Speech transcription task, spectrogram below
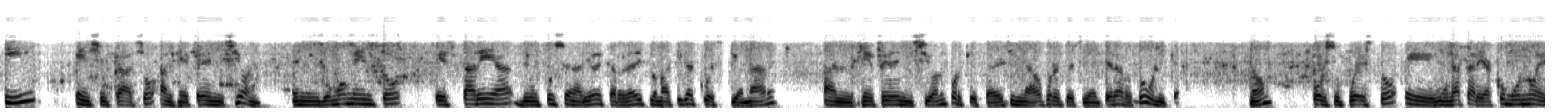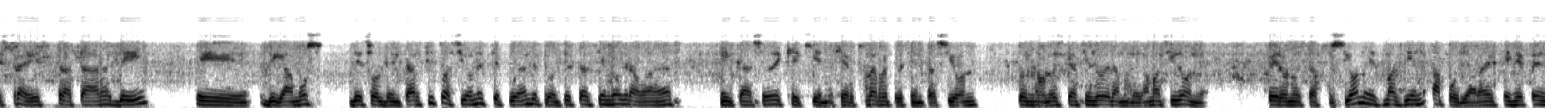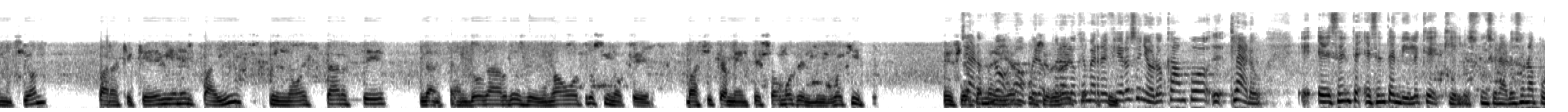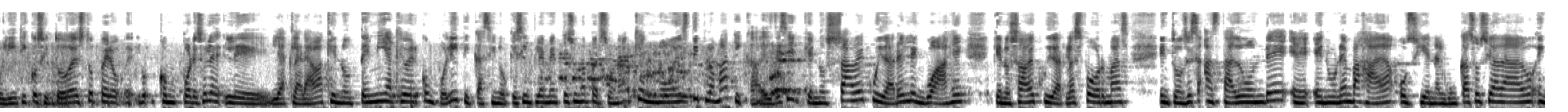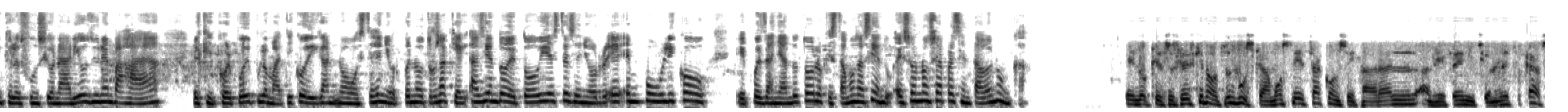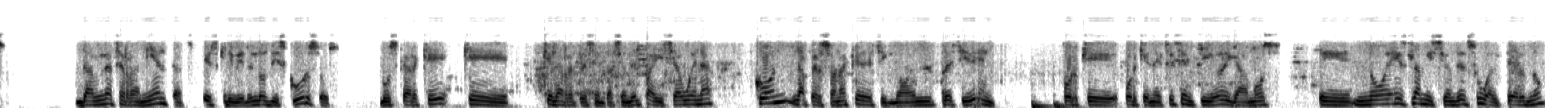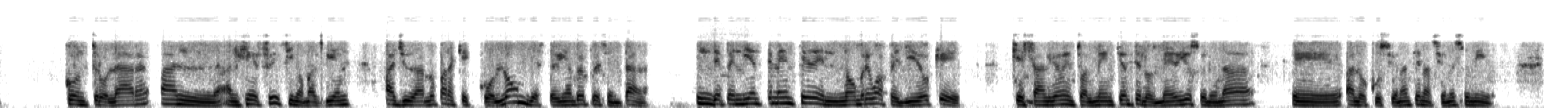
y, en su caso, al jefe de misión. En ningún momento es tarea de un funcionario de carrera diplomática cuestionar al jefe de misión porque está designado por el presidente de la República, ¿no? Por supuesto, eh, una tarea común nuestra es tratar de, eh, digamos, de solventar situaciones que puedan de pronto estar siendo agravadas en caso de que quien ejerce la representación pues no lo esté haciendo de la manera más idónea. Pero nuestra función es más bien apoyar a ese jefe de misión para que quede bien el país y no estarse lanzando dardos de uno a otro, sino que básicamente somos del mismo equipo. Claro, no, no, pero, a lo que me refiero, señor Ocampo, eh, claro, eh, es, es entendible que, los funcionarios son apolíticos y todo esto, pero eh, por eso le, aclaraba que no tenía que ver con política, sino que simplemente es una persona que no es diplomática, es decir, que no sabe cuidar el lenguaje, que no sabe cuidar las formas. Entonces, ¿hasta dónde en una embajada, o si en algún caso se ha dado en que los funcionarios de una embajada, el que el cuerpo diplomático diga, no, este señor, pues nosotros aquí haciendo de todo y este señor en público, pues dañando todo lo que estamos haciendo. Eso no se ha presentado nunca. Eh, lo que sucede es que nosotros buscamos es aconsejar al, jefe de misión en este caso, darle las herramientas, escribir los discursos, buscar que, que, la representación del país sea buena con la persona que designó el presidente, porque, porque en ese sentido, digamos, eh, no es la misión del subalterno controlar al, al jefe, sino más bien ayudarlo para que Colombia esté bien representada independientemente del nombre o apellido que, que salga eventualmente ante los medios o en una eh, alocución ante Naciones Unidas.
